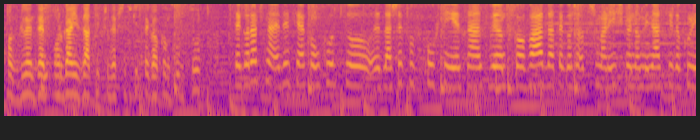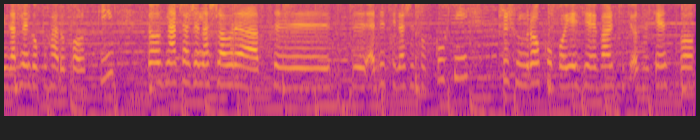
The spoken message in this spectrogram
pod względem organizacji przede wszystkim tego konkursu. Tegoroczna edycja konkursu dla szefów kuchni jest dla nas wyjątkowa, dlatego że otrzymaliśmy nominację do Kulinarnego Pucharu Polski, co oznacza, że nasz laureat y, z edycji dla szefów kuchni w przyszłym roku pojedzie walczyć o zwycięstwo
